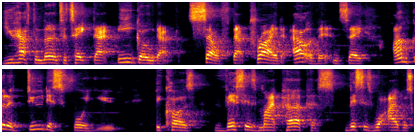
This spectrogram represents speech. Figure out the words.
you have to learn to take that ego, that self, that pride out of it and say, I'm going to do this for you because this is my purpose. This is what I was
